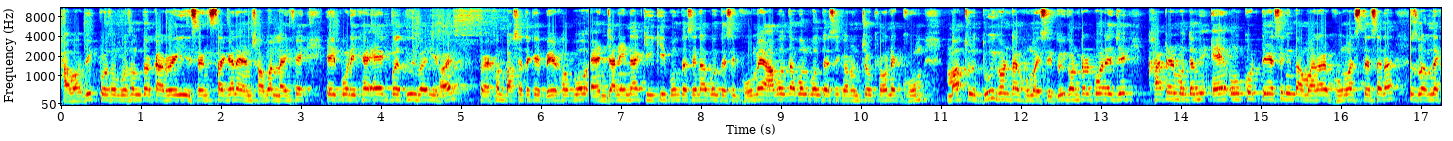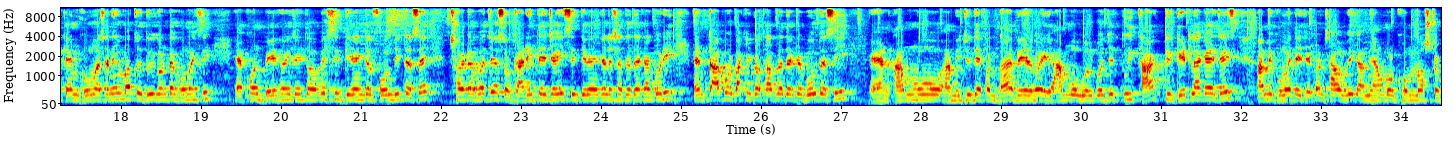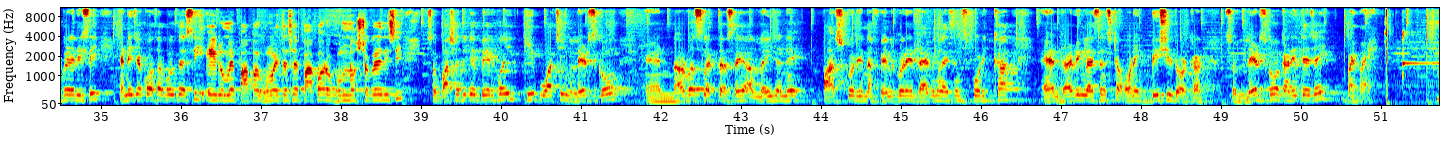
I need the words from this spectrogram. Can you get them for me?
স্বাভাবিক, প্রথম প্রথম তো কারোর এই সেন্স থাকে না। অ্যান্ড সবার লাইফে এই পরীক্ষা একবার দুইবারই হয়। তো এখন বাসা থেকে বের হব অ্যান্ড জানি না কি কি বলতেছে, না বলতেছে। ঘুমে আবল তাবল বলতেছি, কারণ চোখে অনেক ঘুম। মাত্র দুই ঘণ্টা ঘুমাইছি। দুই ঘণ্টার পরে যে খাটের মধ্যে আমি এ ও করতে এসে কিন্তু আমার আর ঘুম আসতেছে না। বুঝলাম না কেন ঘুম আসে নাই, মাত্র দুই ঘণ্টা ঘুমাইছি। এখন বের হয়ে যেতে হবে, সিদ্দিক আঙ্কেল ফোন দিতেছে। ছয়টা বাজে সো গাড়িতে যাই, সিদ্দিক আঙ্কেলের সাথে দেখা করি। অ্যান্ড তারপর বাকি কথা আপনাদেরকে বলতেছি। অ্যান্ড আম্মু, আমি যদি এখন না বের হই, আম্মু বলব যে, তুই থাক, তুই গেট লাগাই যাইস, আমি ঘুমাইতে যাই। কারণ স্বাভাবিক, আমি আম্মুর ঘুম নষ্ট করে দিছি। অ্যান্ড এই যে কথা বলতেছি, এই রুমে পাপা ঘুমাইতেছে, পাপারও ঘুম নষ্ট করে দিছি। সো বাসা থেকে বের হই keep watching let's go and nervous লাগতেছে, আল্লাহ জানে পাস করি না ফেল করি ড্রাইভিং লাইসেন্স পরীক্ষা। অ্যান্ড ড্রাইভিং লাইসেন্সটা অনেক বেশি দরকার। সো লেটস গো গাড়িতে যাই bye bye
